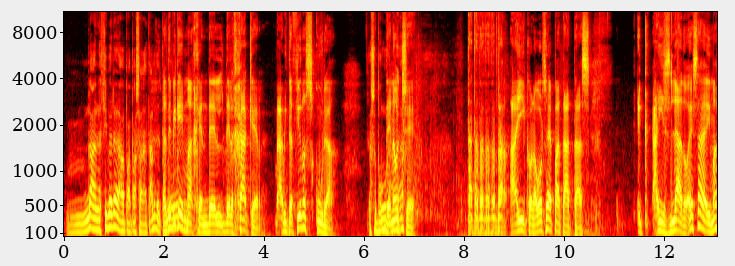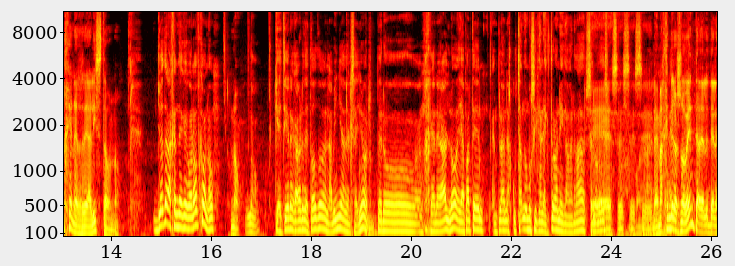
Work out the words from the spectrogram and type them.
mm, No, en el ciber era para pasar la tarde. La también. típica imagen del, del hacker, habitación oscura, Supongo de noche, ta, ta, ta, ta, ta, ta, ahí con la bolsa de patatas, eh, aislado. ¿Esa imagen es realista o no? Yo de la gente que conozco, no. No. No. Que tiene que haber de todo en la viña del Señor, Mm. pero en general no. Y aparte, en plan, escuchando música electrónica, ¿verdad? Se Sí, lo ves. sí, sí, sí. La imagen de los 90 del, del,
